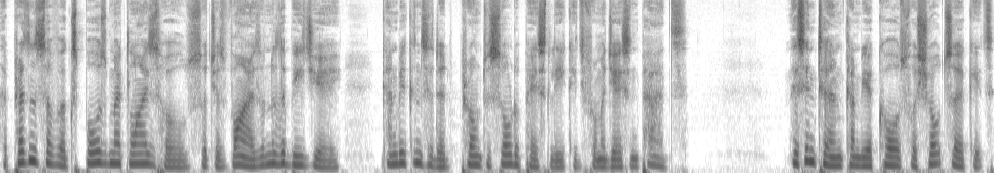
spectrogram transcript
The presence of exposed metallized holes such as vias under the BGA can be considered prone to solder paste leakage from adjacent pads. This in turn can be a cause for short circuits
